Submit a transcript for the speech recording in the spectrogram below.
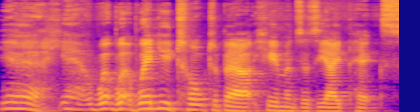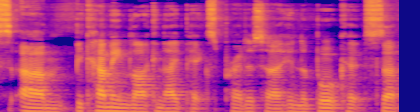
Yeah, yeah. When you talked about humans as the apex, um, becoming like an apex predator in the book, it's uh,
